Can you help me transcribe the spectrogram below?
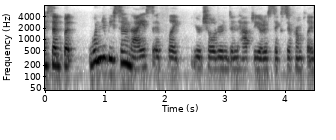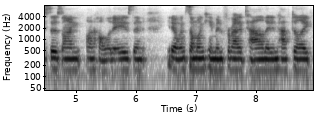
I said, but wouldn't it be so nice if like your children didn't have to go to six different places on on holidays and you know when someone came in from out of town they didn't have to like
